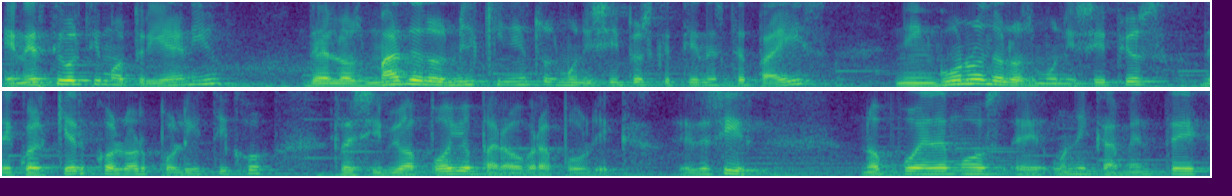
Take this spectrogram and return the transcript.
en este último trienio, de los más de 2.500 municipios que tiene este país, ninguno de los municipios de cualquier color político recibió apoyo para obra pública. Es decir, no podemos eh, únicamente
